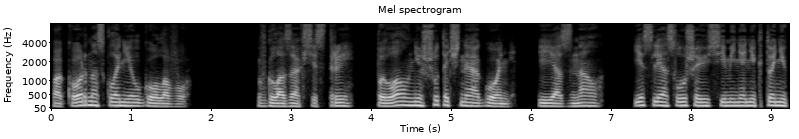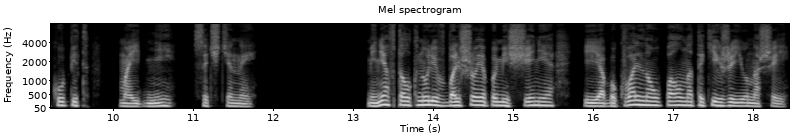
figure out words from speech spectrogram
покорно склонил голову. В глазах сестры пылал нешуточный огонь, и я знал, если ослушаюсь и меня никто не купит, мои дни сочтены. Меня втолкнули в большое помещение, и я буквально упал на таких же юношей.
